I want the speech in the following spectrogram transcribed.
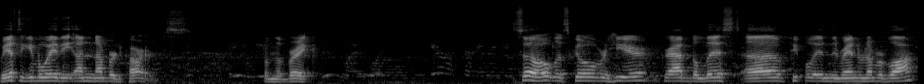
we have to give away the unnumbered cards from the break. So let's go over here, grab the list of people in the random number block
